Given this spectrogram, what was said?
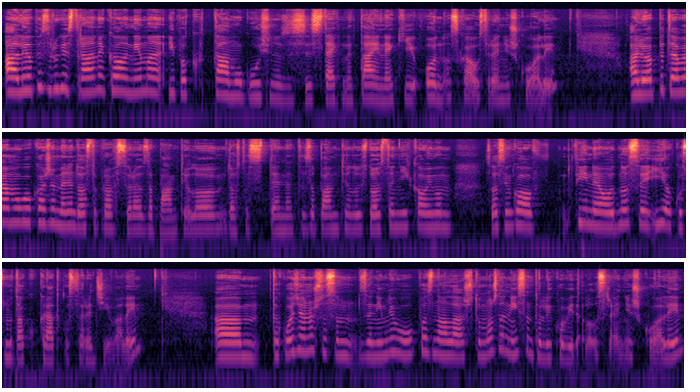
ali opet s druge strane kao nema ipak ta mogućnost da se stekne taj neki odnos kao u srednjoj školi. Ali opet evo ja mogu kažem, mene dosta profesora zapamtilo, dosta asistenata zapamtilo, dosta njih kao imam sasvim kao fine odnose, iako smo tako kratko sarađivali. Um, također ono što sam zanimljivo upoznala, što možda nisam toliko videla u srednjoj školi,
